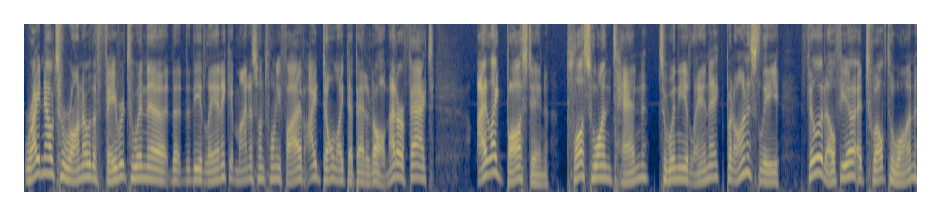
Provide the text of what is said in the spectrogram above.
Right now, Toronto, the favorite to win the, the, the Atlantic at minus 125. I don't like that bet at all. Matter of fact, I like Boston plus 110 to win the Atlantic, but honestly, Philadelphia at 12 to 1,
